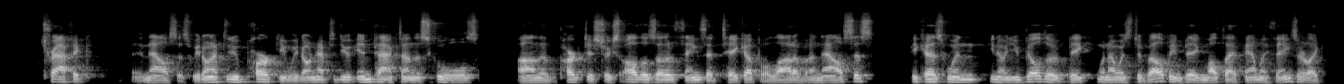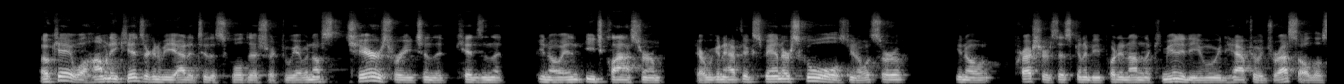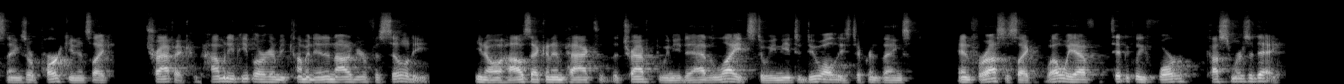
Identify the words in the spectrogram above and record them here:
traffic analysis. We don't have to do parking. We don't have to do impact on the schools, on the park districts, all those other things that take up a lot of analysis. Because when you know you build a big, when I was developing big multifamily things, they're like, okay, well, how many kids are going to be added to the school district? Do we have enough chairs for each of the kids in the you know in each classroom? Are we going to have to expand our schools? You know, what sort of you know pressures that's going to be putting on the community and we'd have to address all those things or parking? It's like traffic. How many people are going to be coming in and out of your facility? You know how's that going to impact the traffic? Do we need to add lights? Do we need to do all these different things? And for us it's like well we have typically four customers a day.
